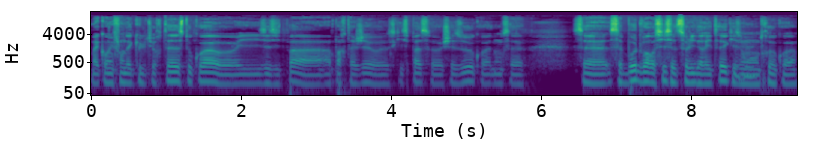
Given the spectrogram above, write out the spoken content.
bah, quand ils font des cultures tests ou quoi, ils hésitent pas à, à partager ce qui se passe chez eux, quoi. Donc c'est, c'est beau de voir aussi cette solidarité qu'ils ont mhm. entre eux quoi.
